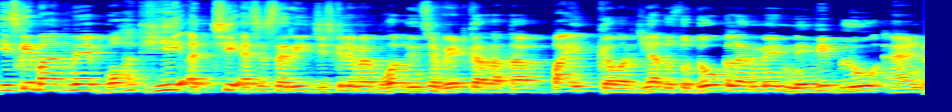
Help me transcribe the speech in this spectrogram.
इसके बाद में बहुत ही अच्छी एसेसरी जिसके लिए मैं बहुत दिन से वेट कर रहा था बाइक कवर जी हाँ दोस्तों, दो कलर में navy blue and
